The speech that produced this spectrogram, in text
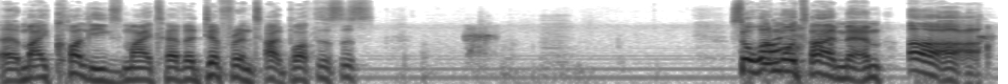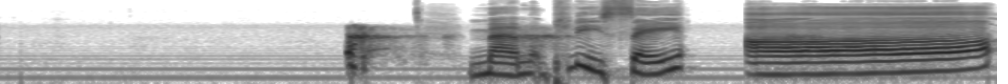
Uh, my colleagues might have a different hypothesis. So one more time, ma'am. Ah, Ma'am, please say ah.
